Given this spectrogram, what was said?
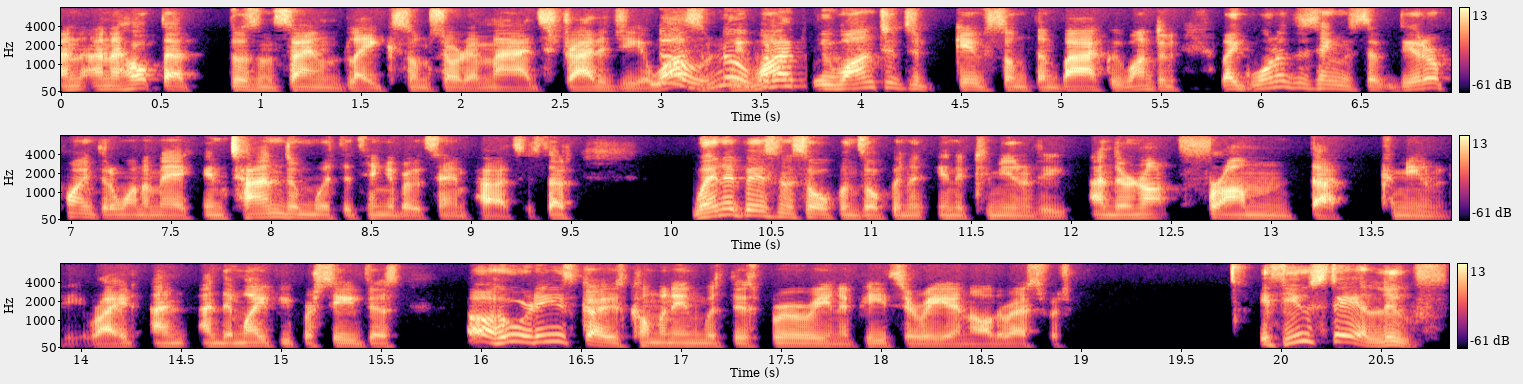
And, and I hope that doesn't sound like some sort of mad strategy. It No, wasn't. no, we, want, we wanted to give something back. We wanted, like, one of the things that the other point that I want to make in tandem with the thing about St. Pat's is that when a business opens up in a, in a community and they're not from that community, right? And, and they might be perceived as, oh, who are these guys coming in with this brewery and a pizzeria and all the rest of it? If you stay aloof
